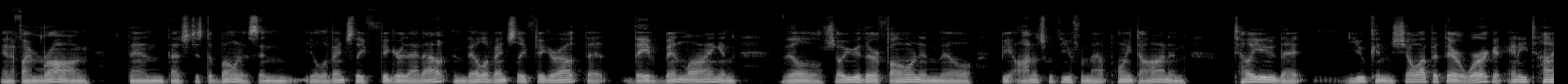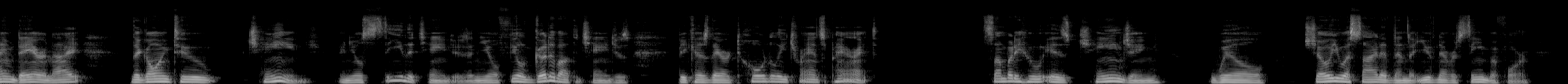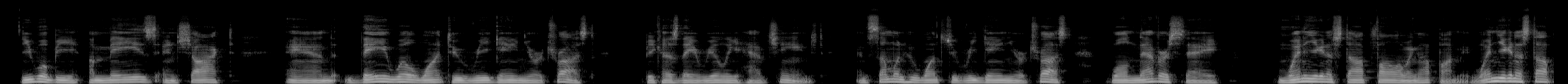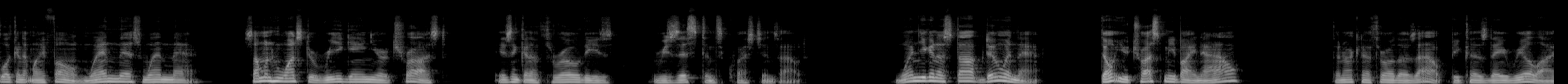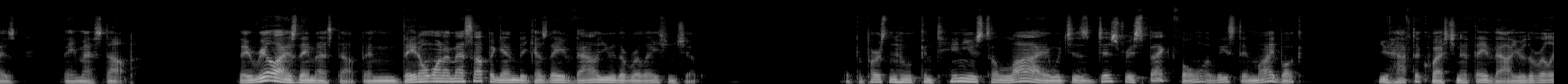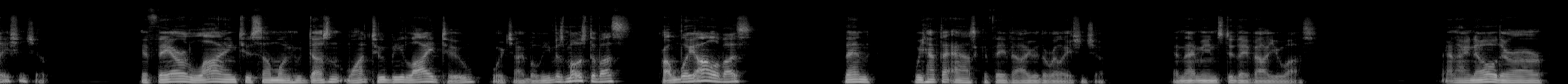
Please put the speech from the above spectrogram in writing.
And if I'm wrong, then that's just a bonus, and you'll eventually figure that out, and they'll eventually figure out that they've been lying, and they'll show you their phone, and they'll be honest with you from that point on and tell you that you can show up at their work at any time, day or night, they're going to change and you'll see the changes and you'll feel good about the changes because they are totally transparent. Somebody who is changing will show you a side of them that you've never seen before. You will be amazed and shocked, and they will want to regain your trust because they really have changed. And someone who wants to regain your trust will never say, when are you going to stop following up on me? When are you going to stop looking at my phone? When this, when that? Someone who wants to regain your trust isn't going to throw these resistance questions out. When are you going to stop doing that? Don't you trust me by now? They're not going to throw those out because they realize they messed up. They realize they messed up and they don't want to mess up again because they value the relationship. But the person who continues to lie, which is disrespectful, at least in my book, you have to question if they value the relationship. If they are lying to someone who doesn't want to be lied to, which I believe is most of us, probably all of us, then we have to ask if they value the relationship. And that means, do they value us? And I know there are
